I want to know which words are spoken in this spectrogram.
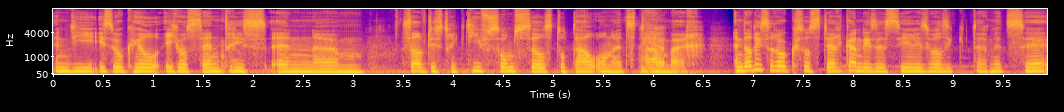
En die is ook heel egocentrisch en um, zelfdestructief, soms zelfs totaal onuitstaanbaar. En dat is er ook zo sterk aan deze serie, zoals ik daarnet zei.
